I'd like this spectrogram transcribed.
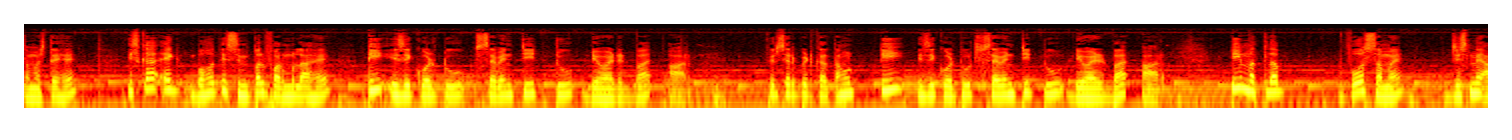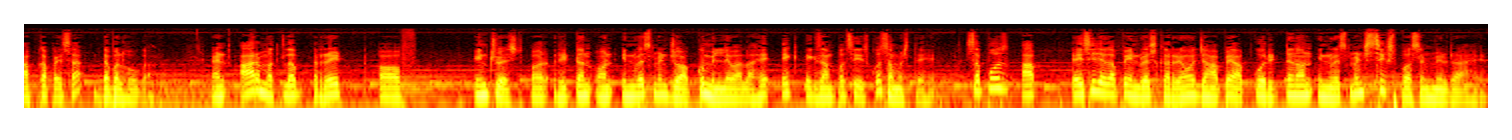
समझते हैं। इसका एक बहुत ही सिंपल फॉर्मूला है, T is equal to seventy two divided by R फिर से रिपीट करता हूँ, T is equal to seventy two divided by R T मतलब वो समय जिसमें आपका पैसा डबल होगा। एंड आर मतलब रेट ऑफ़ इंटरेस्ट और रिटर्न ऑन इन्वेस्टमेंट जो आपको मिलने वाला है, एक एग्ज़ाम्पल से इसको समझते हैं। सपोज़ आप ऐसी जगह पे इन्वेस्ट कर रहे हो जहाँ पे आपको return on investment six percent मिल रहा है।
